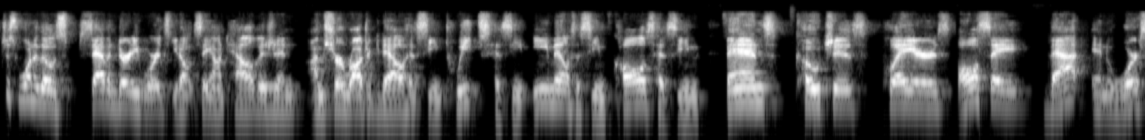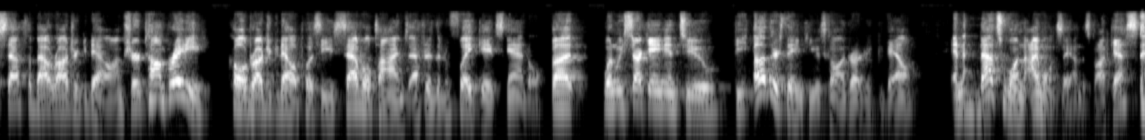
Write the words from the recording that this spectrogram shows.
just one of those seven dirty words you don't say on television. I'm sure Roger Goodell has seen tweets, has seen emails, has seen calls, has seen fans, coaches, players all say that and worse stuff about Roger Goodell. I'm sure Tom Brady called Roger Goodell a pussy several times after the Deflategate scandal. But when we start getting into the other thing he was calling Roger Goodell, and mm-hmm. that's one I won't say on this podcast.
